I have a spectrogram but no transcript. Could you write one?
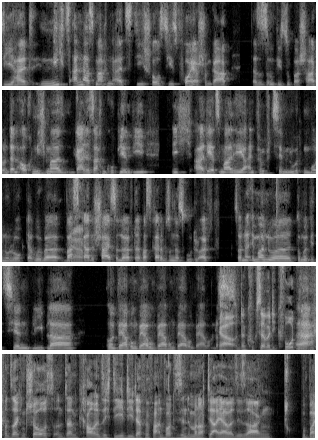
die halt nichts anders machen als die Shows, die es vorher schon gab, das ist irgendwie super schade. Und dann auch nicht mal geile Sachen kopieren wie, ich halte jetzt mal hier einen 15-Minuten-Monolog darüber, was ja. gerade scheiße läuft oder was gerade besonders gut läuft, sondern immer nur dumme Witzchen, blibla und Werbung, Werbung, Werbung, Werbung, Werbung. Das ja, und dann guckst du aber die Quoten äh, an von solchen Shows und dann kraulen sich die, die dafür verantwortlich sind, immer noch die Eier, weil sie sagen, Wobei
